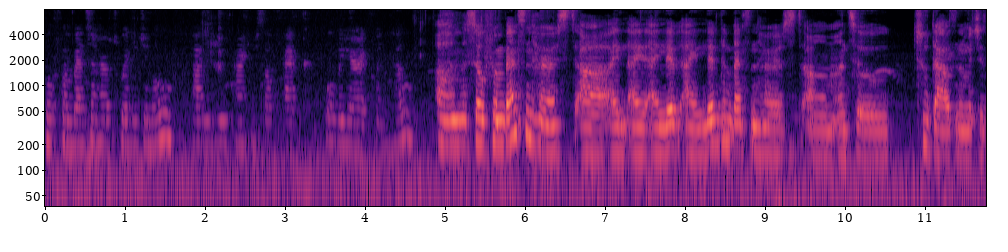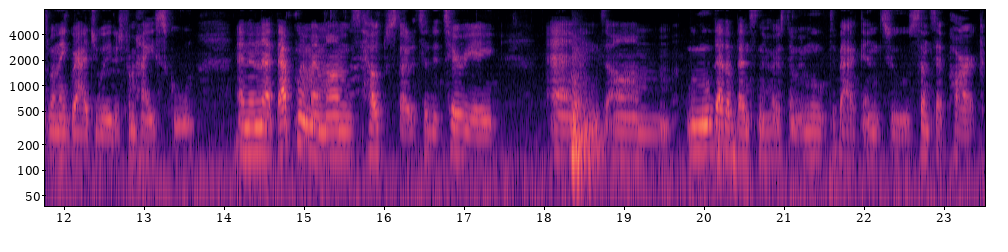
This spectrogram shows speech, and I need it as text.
well from bensonhurst where did you move? How did you find yourself back over here at clinton hill um, so from Bensonhurst, uh, I, I, I lived I lived in Bensonhurst um, until 2000, which is when I graduated from high school, and then at that point, my mom's health started to deteriorate, and um, we moved out of Bensonhurst and we moved back into Sunset Park.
